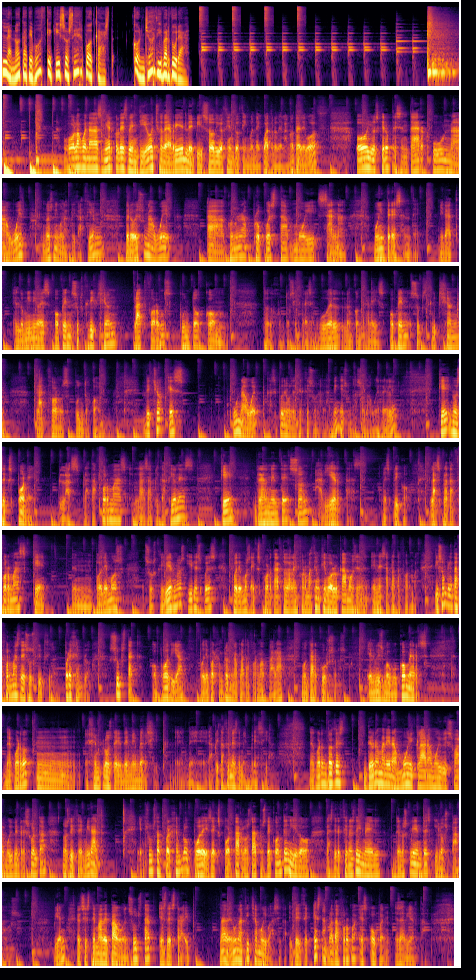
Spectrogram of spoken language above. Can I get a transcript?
La nota de voz que quiso ser podcast con Jordi Verdura. Hola, buenas, miércoles 28 de abril, episodio 154 de la nota de voz. Hoy os quiero presentar una web, no es ninguna aplicación, pero es una web ah, con una propuesta muy sana, muy interesante. Mirad, el dominio es opensubscriptionplatforms.com. Todo junto, si entráis en Google lo encontraréis. opensubscriptionplatforms.com. De hecho, es una web, casi podríamos decir que es una landing, es una sola URL, que nos expone las plataformas, las aplicaciones que realmente son abiertas. Me explico. Las plataformas que mm, podemos suscribirnos y después podemos exportar toda la información que volcamos en, esa plataforma. Y son plataformas de suscripción. Por ejemplo, Substack o Podia, Podia por ejemplo es una plataforma para montar cursos. El mismo WooCommerce, ¿de acuerdo? Mm, ejemplos de, membership, de, aplicaciones de membresía. ¿De acuerdo? Entonces, de una manera muy clara, muy visual, muy bien resuelta, nos dice, mirad, en Substack, por ejemplo, podéis exportar los datos de contenido, las direcciones de email de los clientes y los pagos. Bien, el sistema de pago en Substack es de Stripe. Nada, en una ficha muy básica. Y te dice, esta plataforma es open, es abierta.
